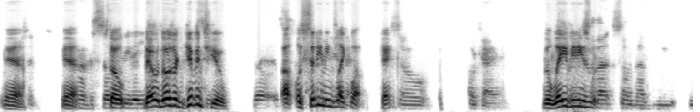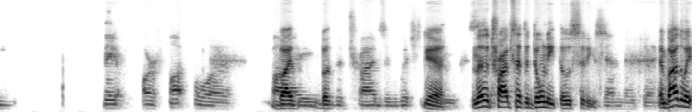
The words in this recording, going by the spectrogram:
Yeah, yeah. So facility that you tho- those are given to you. Uh, a city means like what? Okay, So, okay. the Levies, So that, so that we, we, they are fought for By- by but- the tribes in which. Yeah. and then the tribes had to donate those cities. then they're doing- And by the way,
